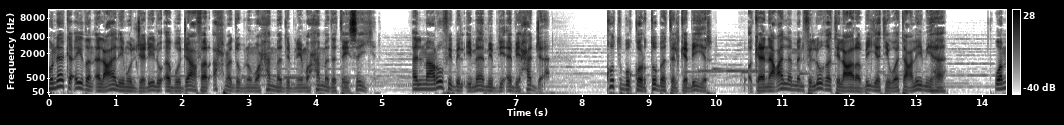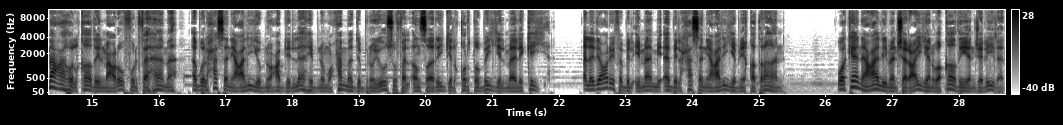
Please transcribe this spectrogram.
هناك أيضا العالم الجليل أبو جعفر أحمد بن محمد بن محمد التيسي المعروف بالإمام ابن أبي حجة قطب قرطبة الكبير وكان علما في اللغة العربية وتعليمها ومعه القاضي المعروف الفهامة أبو الحسن علي بن عبد الله بن محمد بن يوسف الأنصاري القرطبي المالكي الذي عرف بالإمام أبي الحسن علي بن قطران وكان عالما شرعيا وقاضيا جليلا.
